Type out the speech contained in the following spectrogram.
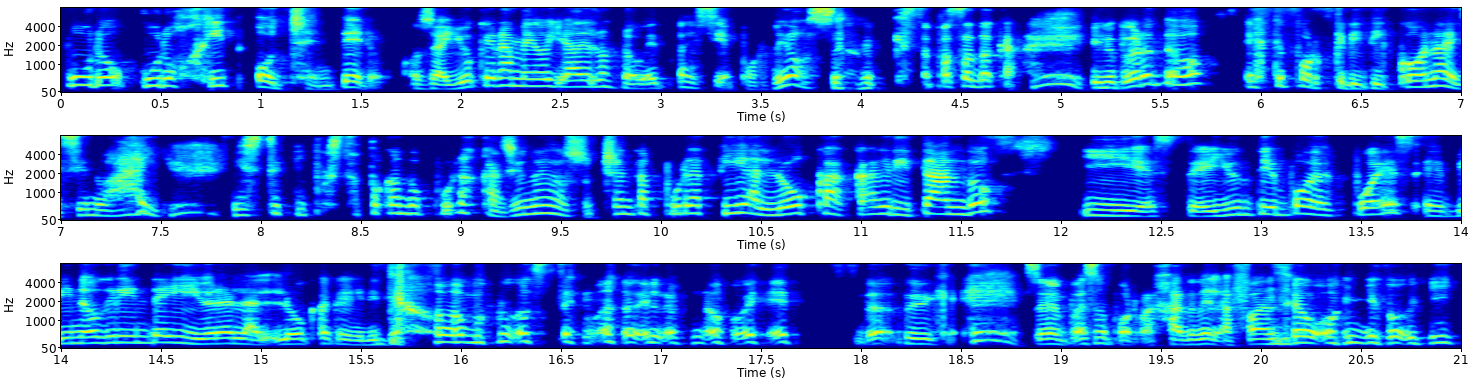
puro, puro hit ochentero. O sea, yo que era medio ya de los 90 decía, por Dios, ¿qué está pasando acá? Y lo peor de todo es que por criticona diciendo, ay, este tipo está tocando puras canciones de los 80, pura tía loca acá gritando. Y, este, y un tiempo después eh, vino Green Day y yo era la loca que gritaba por los temas de los 90. Entonces dije, eso me pasa por rajar de la fan de Bon Jovi.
